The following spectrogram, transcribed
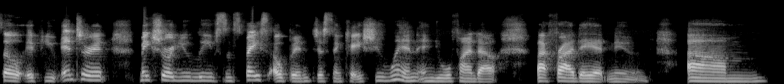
So if you enter it, make sure you leave some space open just in case you win, and you will find out by Friday at noon. Um,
